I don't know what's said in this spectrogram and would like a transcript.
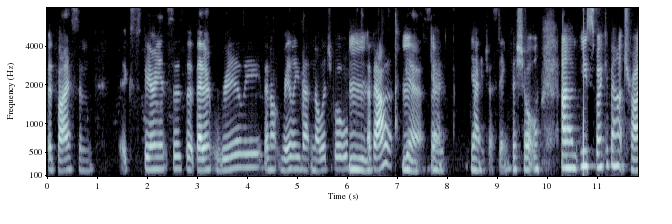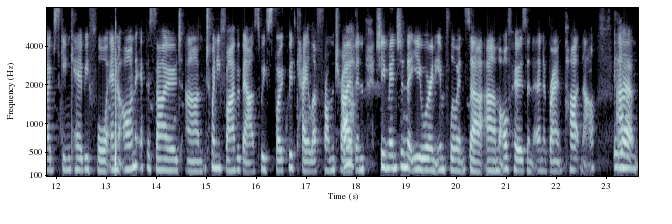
advice and experiences that they don't really they're not really that knowledgeable Mm. about. Mm. Yeah, so Yeah. Yeah. interesting. For sure. Um, you spoke about Tribe Skincare before, and on episode um, 25 of ours, we spoke with Kayla from Tribe, Oh. and she mentioned that you were an influencer um, of hers and, and a brand partner. Yeah. Um,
